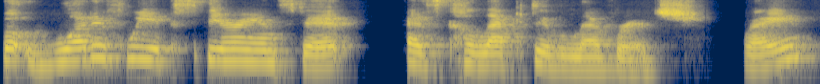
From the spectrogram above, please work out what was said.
But what if we experienced it as collective leverage, right?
